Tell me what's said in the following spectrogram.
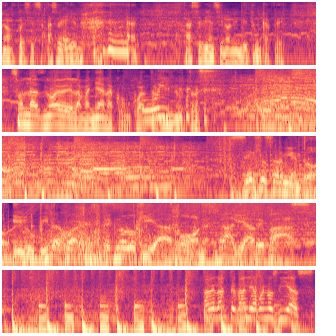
no, pues es- hace bien. hace bien si no le invito un café. Son las 9 de la mañana con cuatro Uy. minutos. Sergio Sarmiento y Lupita Juárez. Tecnología con Dalia de Paz. Adelante, Dalia, buenos días.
